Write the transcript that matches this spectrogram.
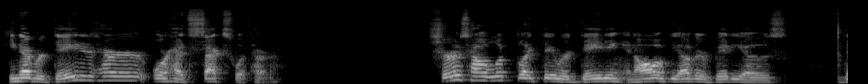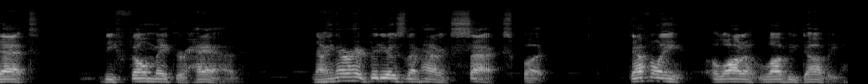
He never dated her or had sex with her sure as hell looked like they were dating in all of the other videos that the filmmaker had. Now, he never had videos of them having sex, but definitely a lot of lovey dovey.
